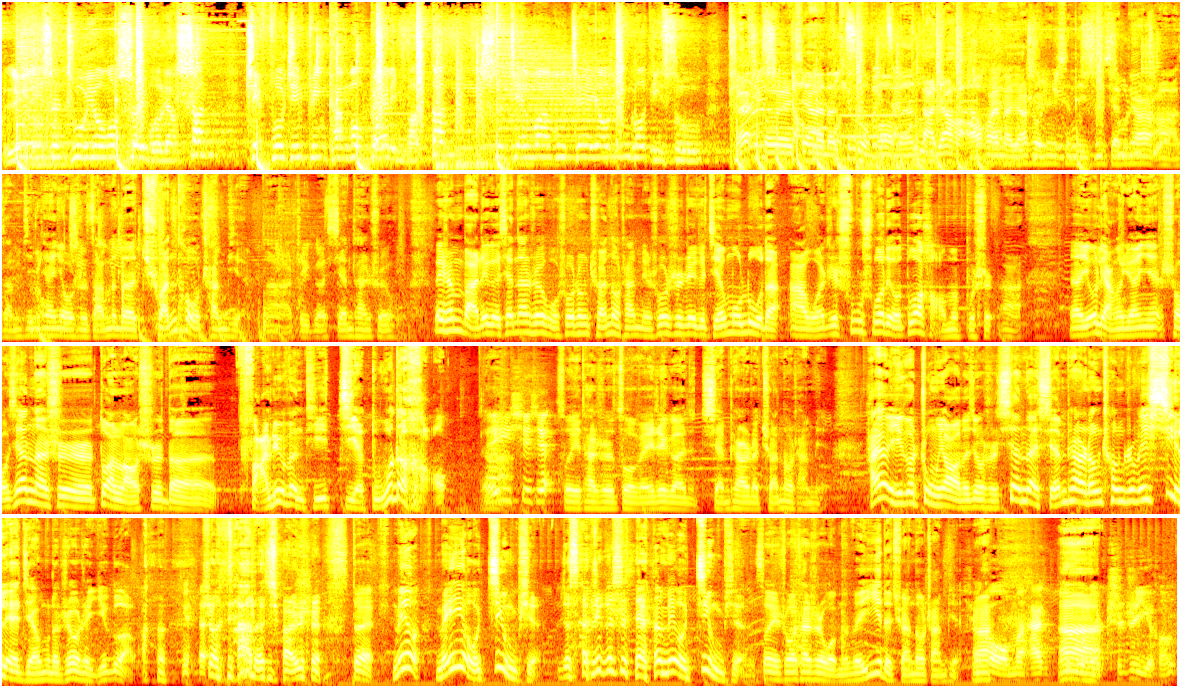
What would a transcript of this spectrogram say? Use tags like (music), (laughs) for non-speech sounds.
莅临深处有我水泊梁山，劫富济贫看我百灵八胆。世间万物皆有因果定数。哎，各位亲爱的听众朋友们，大家好，欢迎大家收听新的一期闲篇儿啊！咱们今天又是咱们的拳头产品啊，这个闲谈水浒。为什么把这个闲谈水浒说成拳头产品？说是这个节目录的啊，我这书说的有多好吗？不是啊，呃，有两个原因。首先呢是段老师的法律问题解读的好，哎，谢谢。所以它是作为这个闲篇儿的拳头产品。还有一个重要的就是，现在闲片能称之为系列节目的只有这一个了，(laughs) 剩下的全是对，没有没有竞品，就在这个世界上没有竞品，所以说它是我们唯一的拳头产品，(laughs) 是吧然后？我们还啊持之以恒。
